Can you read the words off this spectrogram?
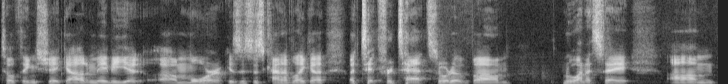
till things shake out and maybe get uh, more because this is kind of like a, a tit for tat sort of. Um, I want to say? Um,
